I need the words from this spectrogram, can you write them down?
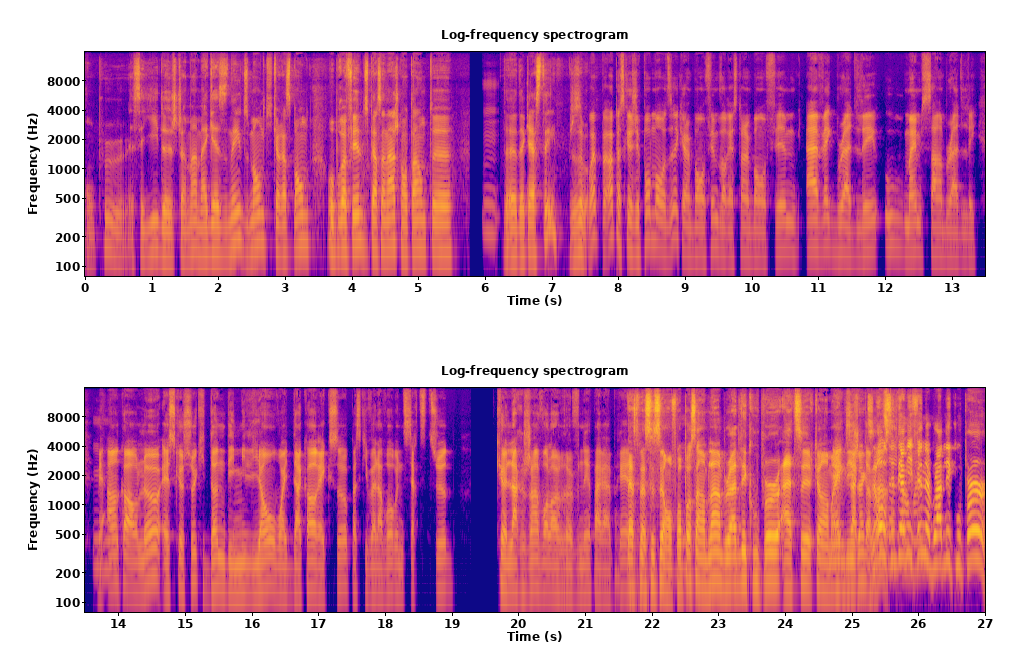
on peut essayer de justement magasiner du monde qui corresponde au profil du personnage qu'on tente euh, mm. de, de caster. Je sais pas. Ouais, ouais, parce que j'ai pas mon dire qu'un bon film va rester un bon film avec Bradley ou même sans Bradley. Mais Mhm. encore là, est-ce que ceux qui donnent des millions vont être d'accord avec ça parce qu'ils veulent avoir une certitude que l'argent va leur revenir par après? Ben, c'est parce que c'est ça, on fera pas semblant. Bradley Cooper attire quand même des gens qui disent Exactement. Oh, c'est le dernier film de Bradley Cooper.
